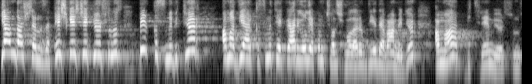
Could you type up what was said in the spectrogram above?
Yandaşlarınıza peşkeş çekiyorsunuz. Bir kısmı bitiyor ama diğer kısmı tekrar yol yapım çalışmaları diye devam ediyor. Ama bitiremiyorsunuz.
